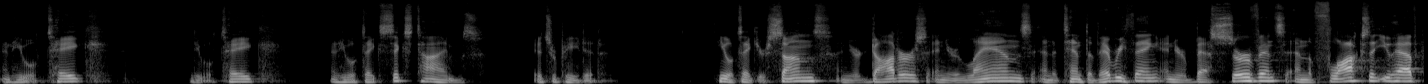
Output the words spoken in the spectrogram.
and he will take, and he will take, and he will take six times. It's repeated. He will take your sons and your daughters and your lands and a tenth of everything and your best servants and the flocks that you have.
